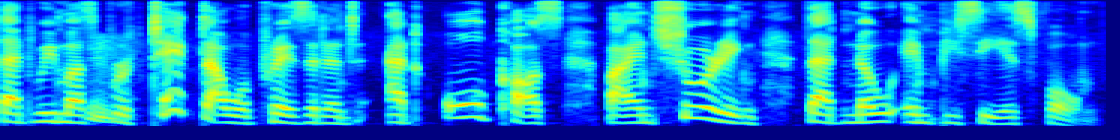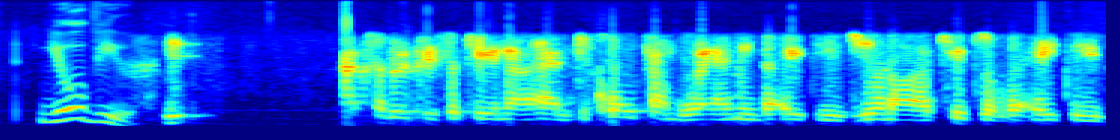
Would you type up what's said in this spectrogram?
that we must mm. protect our president at all costs by ensuring that no MPC is formed? Your view? Absolutely, Sakina. And to quote from when in the 80s, you and I are kids of the 80s,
